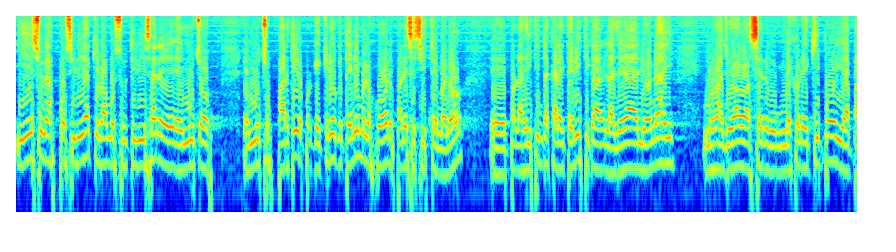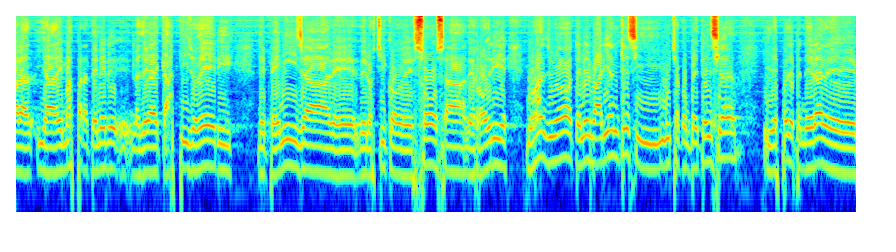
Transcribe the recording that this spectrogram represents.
Y es una posibilidad que vamos a utilizar en, muchos, en muchos partidos, porque creo que tenemos los jugadores para ese sistema, ¿no? Eh, por las distintas características, la llegada de Leonay nos ha ayudado a ser mejor equipo y, y además para tener eh, la llegada de Castillo, de Eric, de Penilla, de, de, los chicos de Sosa, de Rodríguez, nos ha ayudado a tener variantes y mucha competencia y después dependerá de,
